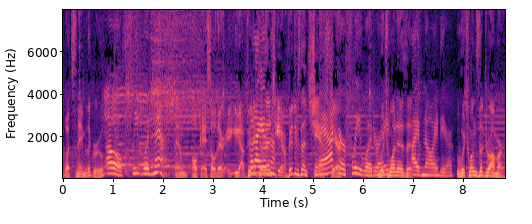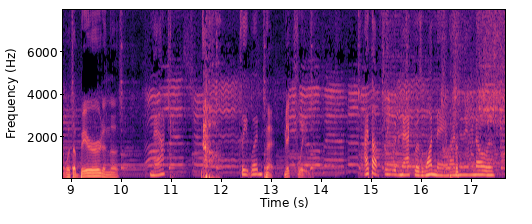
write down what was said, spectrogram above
what's the name of the group? Oh, Fleetwood Mac. And okay, so there you got fifty But I have percent. You got fifty percent chance Mac here. or Fleetwood, right? Which one is it? I have no idea. Which one's the drummer with the beard and the Mac? Fleetwood? okay, Mick Fleetwood? I thought Fleetwood Mac was one name. I didn't even know it was.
